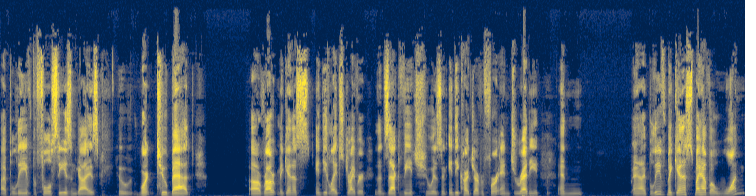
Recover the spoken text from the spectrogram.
I believe the full season guys who weren't too bad uh, Robert Megennis, Indy Lights driver, then Zach Veach, who is an IndyCar driver for Andretti, and and I believe Megennis might have a one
